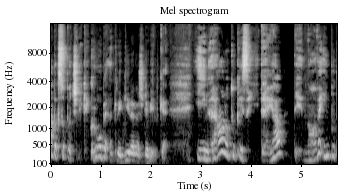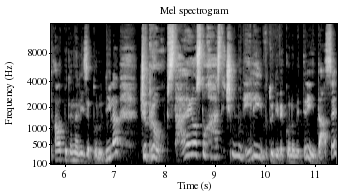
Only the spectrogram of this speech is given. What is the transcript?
ampak so pač neke grobe agregirane številke. In ravno tukaj se ideja te nove input-output analize porodila, čeprav obstajajo stohastični modeli, tudi v ekonometriji, da se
